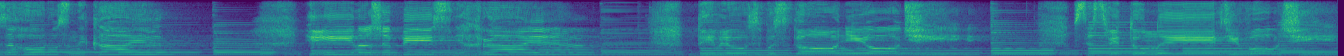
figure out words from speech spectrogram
За гору зникає, і наша пісня грає, дивлюсь бездонні очі, все світ у них дівочі,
